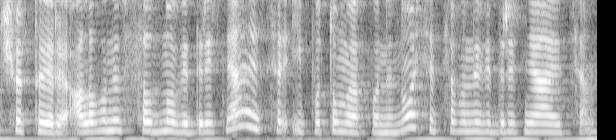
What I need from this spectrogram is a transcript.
004, але вони все одно відрізняються, і по тому, як вони носяться, вони відрізняються.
